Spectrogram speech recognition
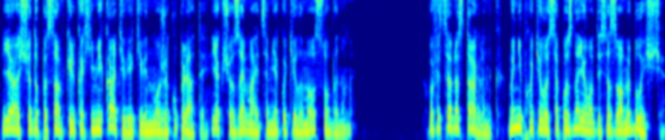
Я ще дописав кілька хімікатів, які він може купляти, якщо займається м'якотілими особинами. Офіцере Старлінг, мені б хотілося познайомитися з вами ближче.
